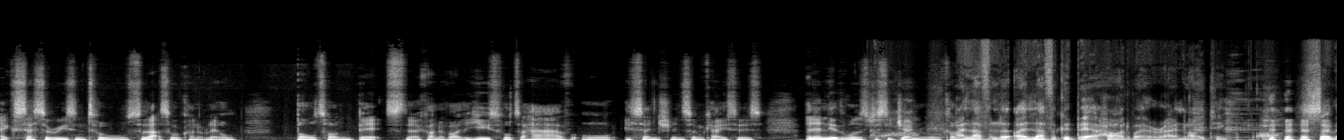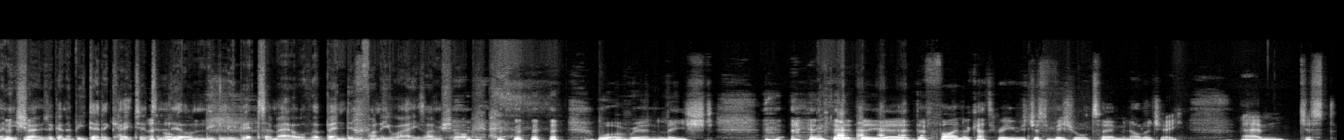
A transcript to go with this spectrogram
accessories and tools. So that's all kind of little bolt on bits that are kind of either useful to have or essential in some cases. And then the other one's just a general kind I of. love a, I love a good bit of hardware around lighting. Oh, so many shows are going to be dedicated to little niggly bits of metal that bend in funny ways, I'm sure. what have we unleashed? the the, uh, the final category was just visual terminology. Um, just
